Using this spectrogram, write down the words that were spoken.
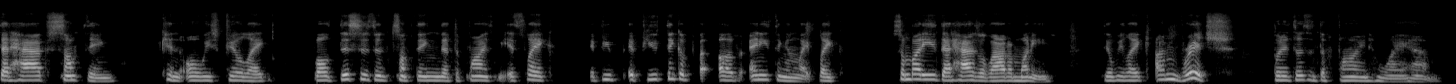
that have something can always feel like, well, this isn't something that defines me. It's like if you if you think of of anything in life, like somebody that has a lot of money, they'll be like, I'm rich, but it doesn't define who I am.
